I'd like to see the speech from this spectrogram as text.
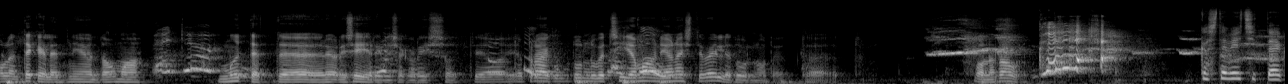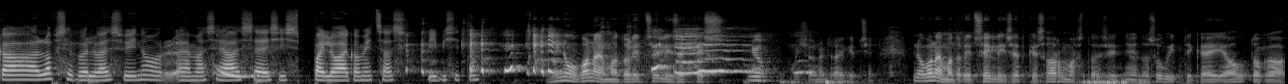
olen tegelenud nii-öelda oma mõtete realiseerimisega lihtsalt ja, ja praegu tundub, et siiamaani on hästi välja tulnud, et, et olen rahul. kas te veetsite ka lapsepõlves või nooremas eas siis palju aega metsas viibisite? minu vanemad olid sellised, kes jah, mis sa nüüd räägid siin. minu vanemad olid sellised, kes armastasid nii-öelda suviti käia autoga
